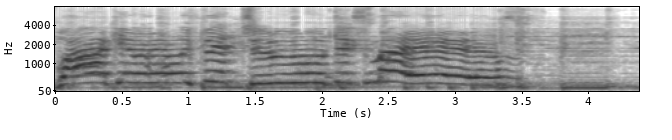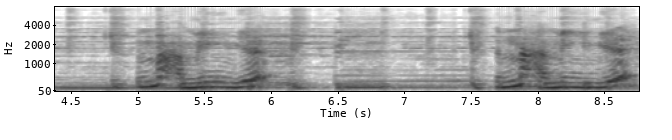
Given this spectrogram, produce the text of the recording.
Why can't I only fit two dicks in my ass? Am I mean yet? Am I mean yet?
